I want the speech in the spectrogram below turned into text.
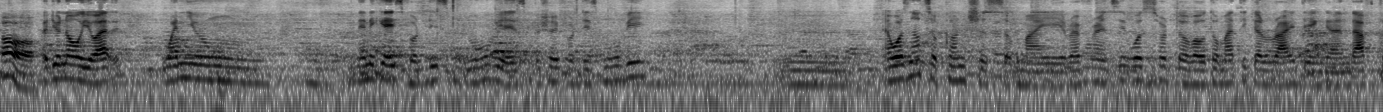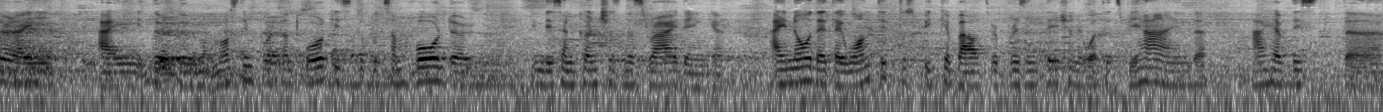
Oh. but you know, you have, when you, in any case, for this movie, especially for this movie, I was not so conscious of my reference. It was sort of automatical writing, and after I, I, the, the most important work is to put some order in this unconsciousness writing. I know that I wanted to speak about representation and what it's behind. I have this uh,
